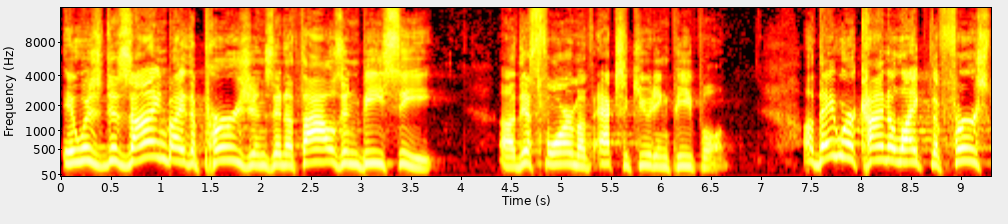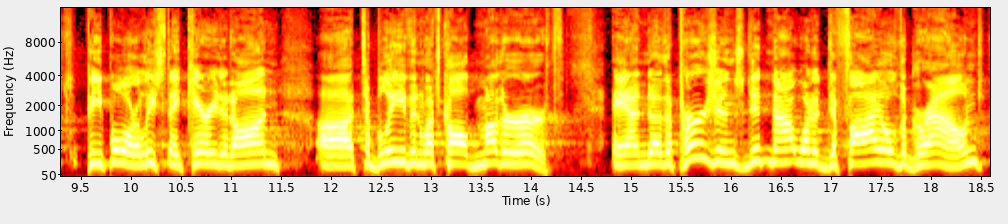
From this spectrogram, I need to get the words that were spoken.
it was designed by the Persians in 1000 BC uh, this form of executing people. Uh, they were kind of like the first people, or at least they carried it on, uh, to believe in what's called Mother Earth. And uh, the Persians did not want to defile the ground,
